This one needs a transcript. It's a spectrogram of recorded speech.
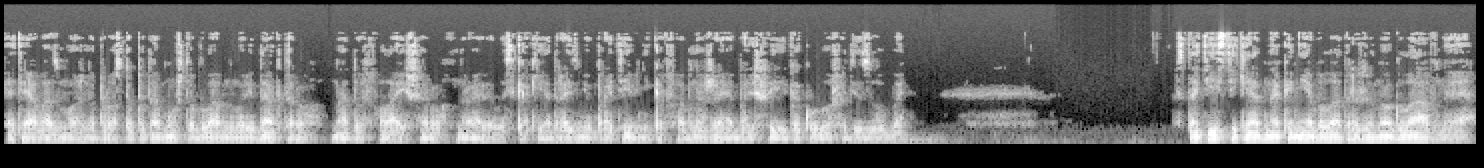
Хотя, возможно, просто потому, что главному редактору Нату Флайшеру нравилось, как я дразню противников, обнажая большие, как у лошади, зубы. В статистике, однако, не было отражено главное.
